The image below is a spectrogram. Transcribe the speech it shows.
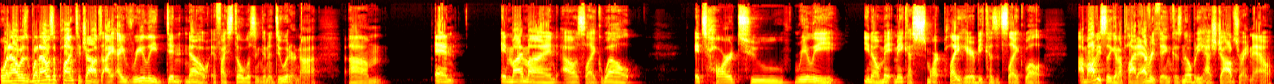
when I was when I was applying to jobs, I, I really didn't know if I still wasn't going to do it or not. Um, and in my mind, I was like, well, it's hard to really you know make, make a smart play here because it's like well i'm obviously going to apply to everything because nobody has jobs right now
